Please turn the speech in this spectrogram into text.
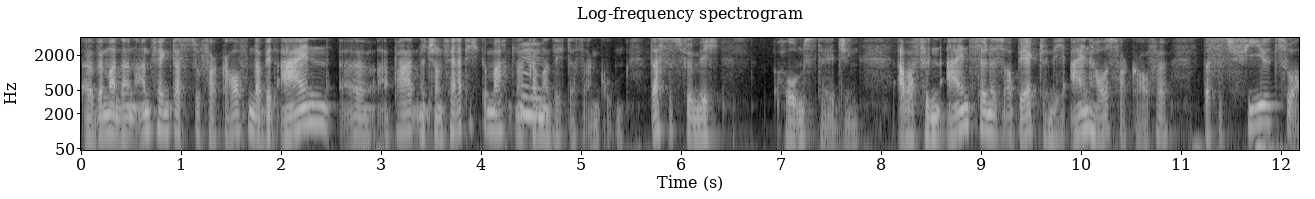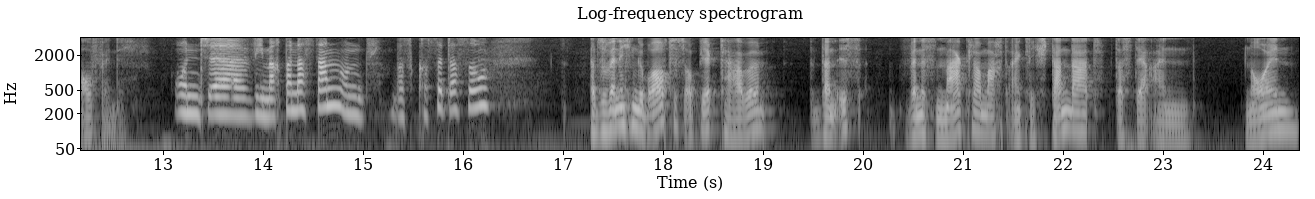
äh, wenn man dann anfängt, das zu verkaufen, da wird ein äh, Apartment schon fertig gemacht und dann mhm. kann man sich das angucken. Das ist für mich Homestaging. Aber für ein einzelnes Objekt, wenn ich ein Haus verkaufe, das ist viel zu aufwendig. Und äh, wie macht man das dann und was kostet das so? Also wenn ich ein gebrauchtes Objekt habe, dann ist, wenn es ein Makler macht, eigentlich Standard, dass der einen neuen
